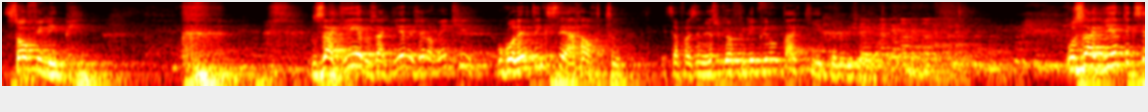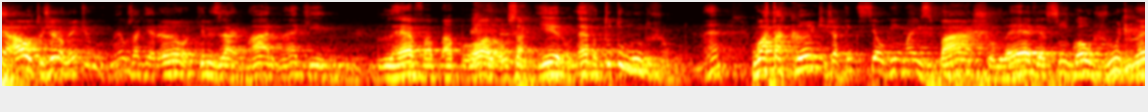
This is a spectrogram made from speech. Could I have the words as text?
Só o Felipe. O zagueiro, o zagueiro, geralmente o goleiro tem que ser alto. Ele está fazendo isso porque o Felipe não está aqui, pelo jeito. O zagueiro tem que ser alto, geralmente né, o zagueirão, aqueles armários né, que leva a bola, o zagueiro, leva todo mundo junto. Né? O atacante já tem que ser alguém mais baixo, leve, assim, igual o Júlio, né?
